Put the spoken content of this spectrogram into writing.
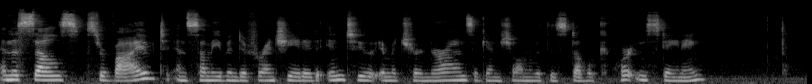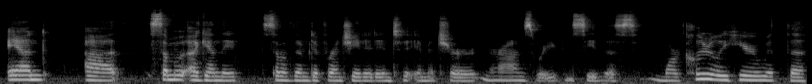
and the cells survived, and some even differentiated into immature neurons, again shown with this double cortin staining. And uh, some, again, they some of them differentiated into immature neurons, where you can see this more clearly here with the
